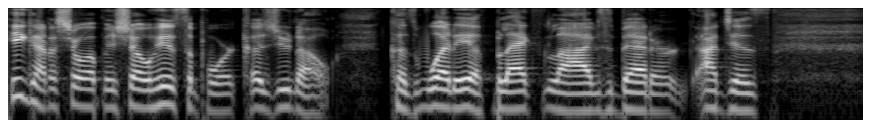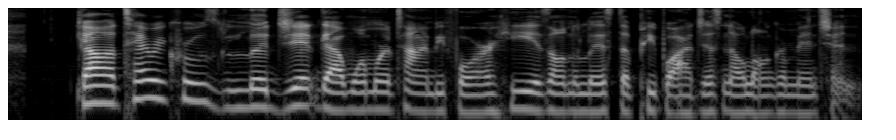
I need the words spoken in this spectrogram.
he got to show up and show his support because you know because what if black lives better? I just y'all terry crews legit got one more time before he is on the list of people i just no longer mention.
